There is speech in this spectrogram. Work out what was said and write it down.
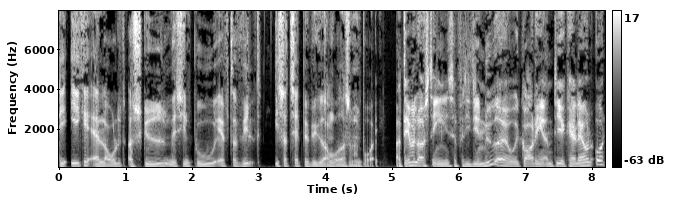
det ikke er lovligt at skyde med sin bue efter vildt i så tæt bebyggede områder, som han bor i. Og det er vel også det eneste, fordi de nyder jo et godt æren. De kan lave en ond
